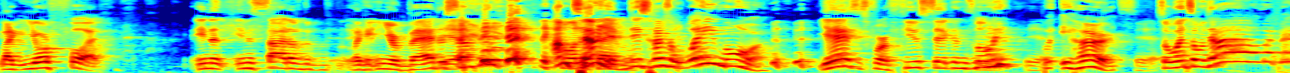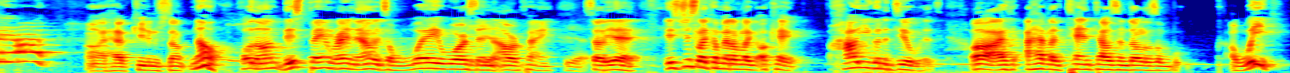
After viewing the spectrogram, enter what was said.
like your foot in the in the side of the like in your bed or Yeah. something. I'm telling table. you, this hurts way more. yes, it's for a few seconds only, Yeah. but it hurts. Yeah. So when someone, oh my pain, ah." oh, I have kidney stone. No, hold on, this pain right now is a way worse than Yeah. our pain. Yeah. So yeah, it's just like a matter of like, okay, how are you gonna deal with? Oh, I I have like ten thousand dollars a week.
